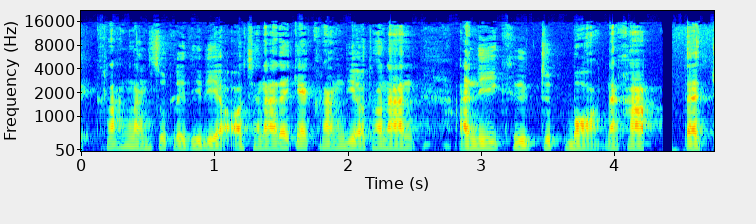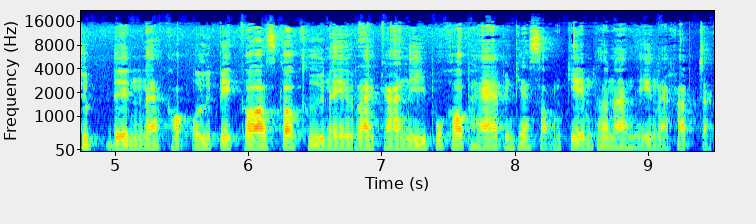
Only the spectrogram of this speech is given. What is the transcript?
7 ครั้งหลังสุดเลยทีเดียวเอาชนะได้แค่ครั้งเดียวเท่านั้น อันนี้คือจุดบอดนะครับ แต่จุดเด่นนะของโอลิเปียกอสก็คือในรายการนี้พวกเขาแพ้เป็นแค่ 2 เกมเท่านั้นเองนะครับ จาก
